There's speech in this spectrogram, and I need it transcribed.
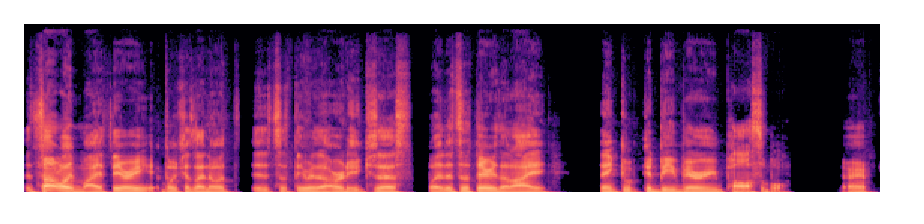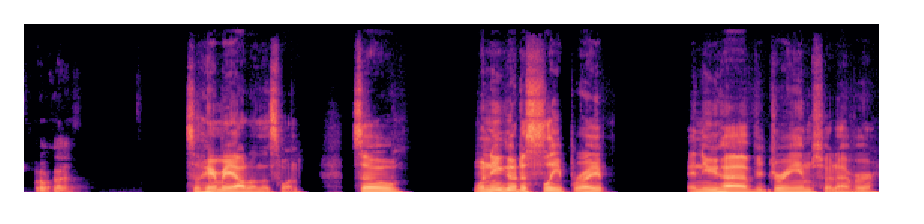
It's not really my theory because I know it's, it's a theory that already exists, but it's a theory that I think could be very possible. All right. okay. So hear me out on this one. So when you go to sleep, right, and you have dreams, whatever,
